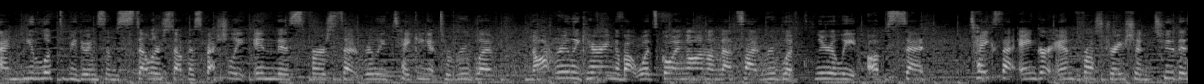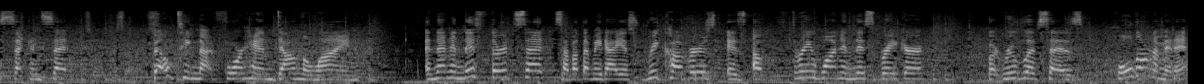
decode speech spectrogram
and he looked to be doing some stellar stuff, especially in this first set, really taking it to Rublev, not really caring about what's going on on that side. Rublev clearly upset, takes that anger and frustration to this second set, belting that forehand down the line. And then in this third set, Zapata Miralles recovers, is up 3 1 in this breaker. But Rublev says, hold on a minute.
